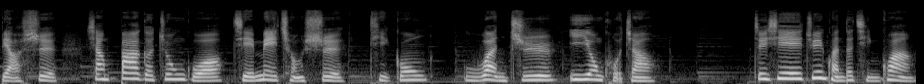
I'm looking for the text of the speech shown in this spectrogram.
表示。向八个中国姐妹城市提供五万只医用口罩。这些捐款的情况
